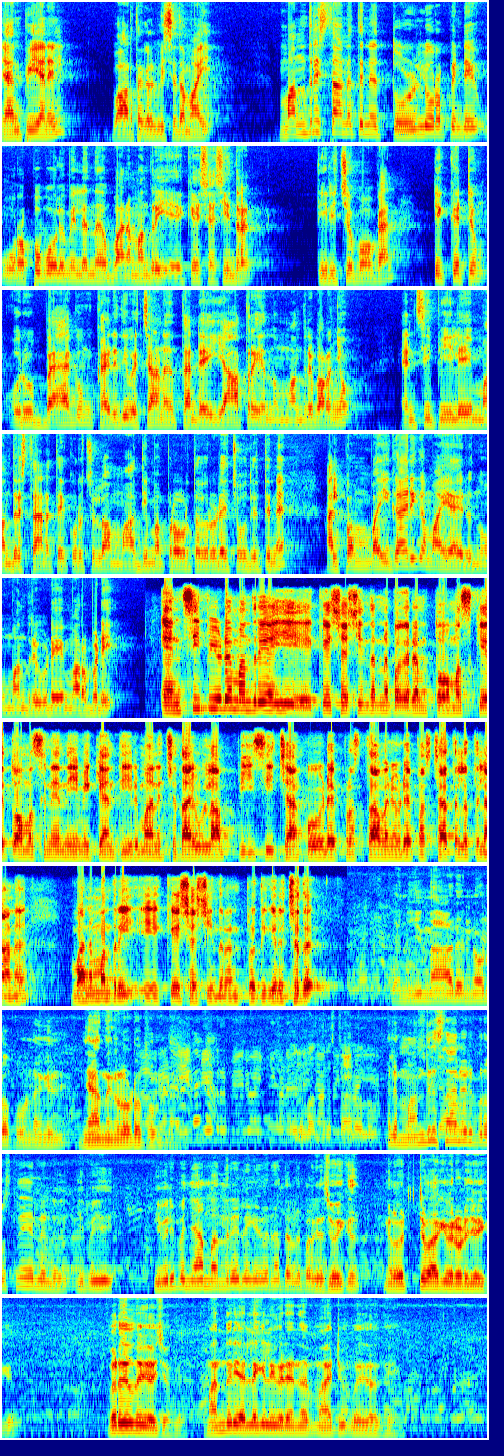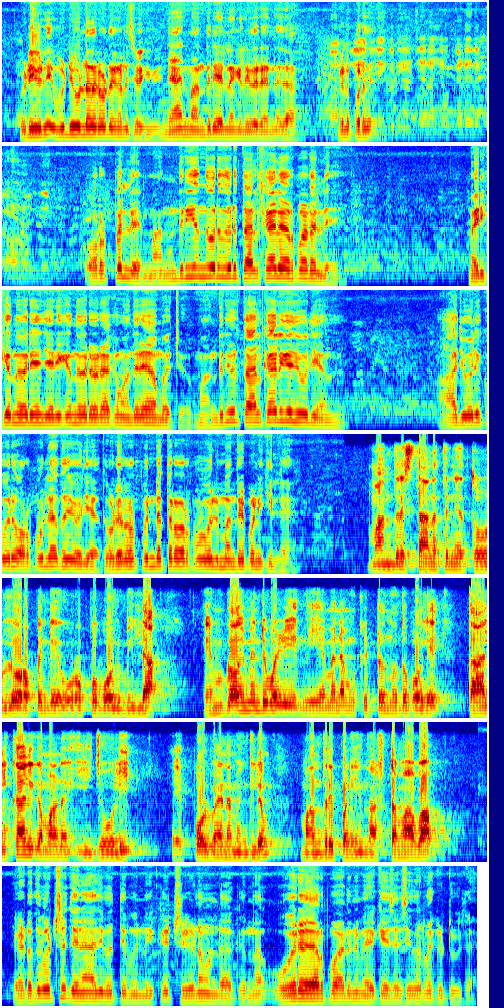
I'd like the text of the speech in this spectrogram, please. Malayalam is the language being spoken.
ഞാൻ പി അനിൽ. വാർത്തകൾ വിശദമായി. മന്ത്രിസ്ഥാനത്തിന് തൊഴിലുറപ്പിന്റെ ഉറപ്പ് പോലുമില്ലെന്ന് വനമന്ത്രി എ കെ ശശീന്ദ്രൻ. തിരിച്ചു പോകാൻ ടിക്കറ്റും ഒരു ബാഗും കരുതി വെച്ചാണ് തന്റെ യാത്രയെന്നും മന്ത്രി പറഞ്ഞു. എൻ സി പിയിലെ മന്ത്രിസ്ഥാനത്തെക്കുറിച്ചുള്ള മാധ്യമപ്രവർത്തകരുടെ ചോദ്യത്തിന് അല്പം വൈകാരികമായായിരുന്നു മന്ത്രിയുടെ മറുപടി. എൻ സി പിയുടെ മന്ത്രിയായി എ കെ ശശീന്ദ്രന് പകരം തോമസ് കെ തോമസിനെ നിയമിക്കാൻ തീരുമാനിച്ചതായുള്ള പി സി ചാക്കോയുടെ പ്രസ്താവനയുടെ പശ്ചാത്തലത്തിലാണ് വനമന്ത്രി എ കെ ശശീന്ദ്രൻ പ്രതികരിച്ചത്. ഈ നാട് എന്നോടൊപ്പം ഉണ്ടെങ്കിൽ ഞാൻ നിങ്ങളോടൊപ്പം ഉണ്ട്. അല്ല മന്ത്രിസ്ഥാനം ഒരു പ്രശ്നമേ ഇല്ലല്ലോ ഇപ്പോൾ ഈ ഇവരിപ്പോൾ ഞാൻ മന്ത്രിയില്ലെങ്കിൽ ഇവരെ തള്ളി പറയുക ചോദിക്കും. നിങ്ങൾ ഒറ്റ വാക്കി ഇവരോട് ചോദിക്കും. വെറുതെ ഒന്ന് ചോദിച്ചു നോക്ക്. മന്ത്രി അല്ലെങ്കിൽ ഇവരെന്നെ മാറ്റി ഇവിടെ ഇവിടെ ഇവിടെയുള്ളവരോട് നിങ്ങൾ ചോദിക്കും. ഞാൻ മന്ത്രി അല്ലെങ്കിൽ ഇവരെന്നെ ഇതാ. നിങ്ങൾ പ്രതി ഉറപ്പല്ലേ? മന്ത്രി എന്ന് പറയുന്ന ഒരു തൽക്കാലം ഏർപ്പാടല്ലേ? മരിക്കുന്നവരെയും ജനിക്കുന്നവരും ഒരാൾക്ക് മന്ത്രിയാകാൻ പറ്റുമോ? മന്ത്രി ഒരു താൽക്കാലിക ജോലിയാണ്. ആ ജോലിക്ക് ഒരു ഉറപ്പില്ലാത്ത ജോലിയാണ് തൊഴിലുറപ്പിന്റെ അത്ര ഉറപ്പ് പോലും മന്ത്രി പണിക്കില്ല. മന്ത്രിസ്ഥാനത്തിന് തൊഴിലുറപ്പിന്റെ ഉറപ്പ് പോലുമില്ല. എംപ്ലോയ്മെന്റ് വഴി നിയമനം കിട്ടുന്നത് പോലെ താൽക്കാലികമാണ് ഈ ജോലി. എപ്പോൾ വേണമെങ്കിലും മന്ത്രിപ്പണി നഷ്ടമാവാം. ഇടതുപക്ഷ ജനാധിപത്യ മുന്നണിക്ക് ക്ഷീണമുണ്ടാക്കുന്ന ഒരു ഏർപ്പാടിനും എ കെ ശശീന്ദ്രന് കിട്ടൂല.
